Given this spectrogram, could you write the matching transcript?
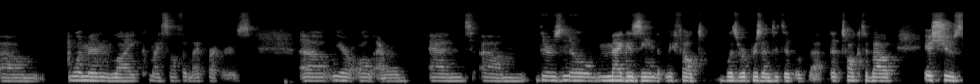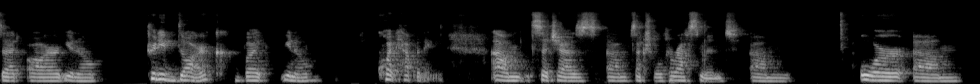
um, women like myself and my partners. Uh, we are all Arab, and um, there's no magazine that we felt was representative of that, that talked about issues that are, you know, pretty dark, but, you know, quite happening, um, such as um, sexual harassment. Um, or um,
